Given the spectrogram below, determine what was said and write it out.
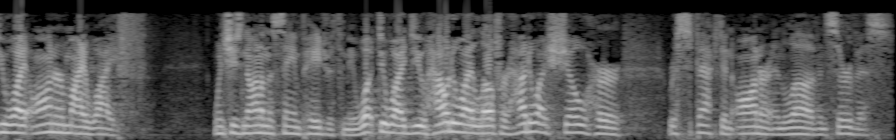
do I honor my wife when she's not on the same page with me? What do I do? How do I love her? How do I show her respect and honor and love and service?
